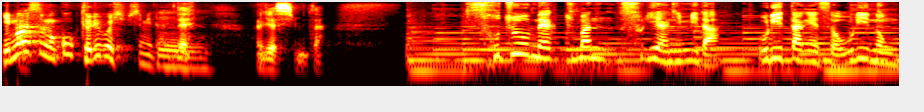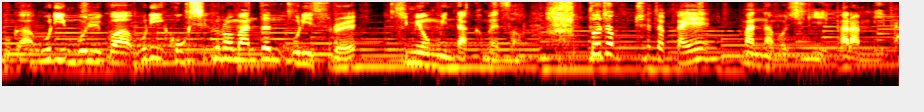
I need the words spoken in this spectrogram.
이 말씀은 꼭 드리고 싶습니다. 네. 알겠습니다. 소주 맥주만 술이 아닙니다. 우리 땅에서 우리 농부가 우리 물과 우리 곡식으로 만든 우리 술을 김용민닷컴에서 합도적 최저가에 만나보시기 바랍니다.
